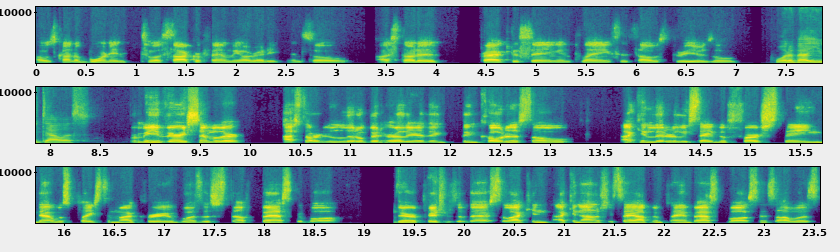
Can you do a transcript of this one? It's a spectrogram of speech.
I was kind of born into a soccer family already, and so I started practicing and playing since I was three years old. What about you, Dallas? For me, very similar. I started a little bit earlier than than Kota, so I can literally say the first thing that was placed in my crib was a stuffed basketball. There are pictures of that. So I can I can honestly say I've been playing basketball since I was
